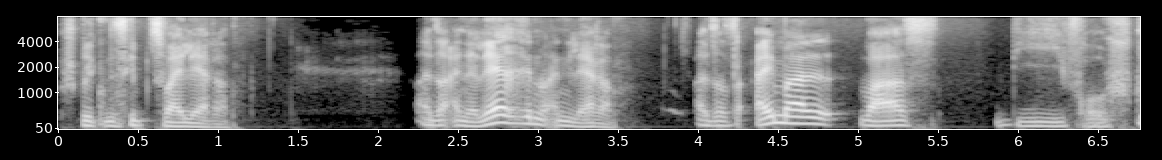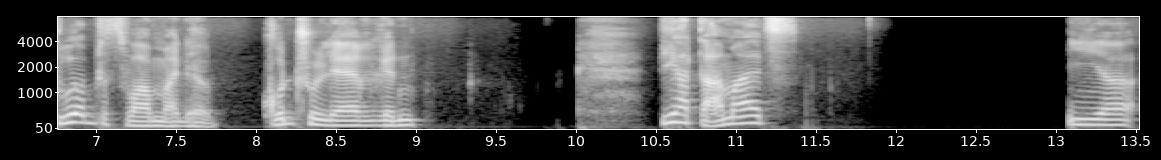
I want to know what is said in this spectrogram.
splitten. Es gibt zwei Lehrer. Also eine Lehrerin und ein Lehrer. Also einmal war es die Frau Sturm, das war meine Grundschullehrerin. Die hat damals ihr,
